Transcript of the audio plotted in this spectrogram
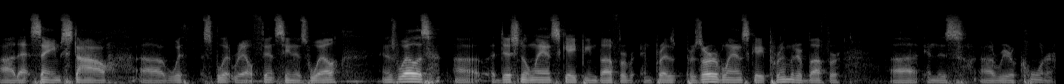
uh, that same style uh, with split rail fencing as well, as well as uh, additional landscaping buffer and pres- preserve landscape perimeter buffer uh, in this uh, rear corner.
